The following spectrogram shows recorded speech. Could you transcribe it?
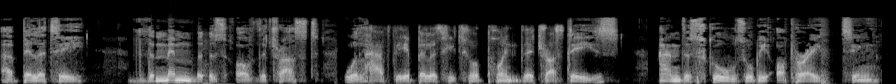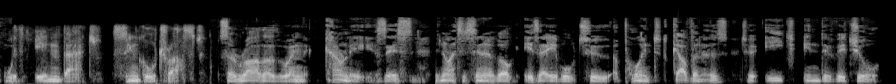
ability the members of the trust will have the ability to appoint their trustees and the schools will be operating within that single trust. So rather than currently exists, the United Synagogue is able to appoint governors to each individual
